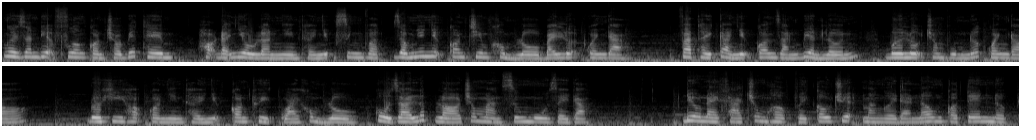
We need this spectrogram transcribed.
Người dân địa phương còn cho biết thêm, họ đã nhiều lần nhìn thấy những sinh vật giống như những con chim khổng lồ bay lượn quanh đảo và thấy cả những con rắn biển lớn bơi lội trong vùng nước quanh đó. Đôi khi họ còn nhìn thấy những con thủy quái khổng lồ, cổ dài lấp ló trong màn sương mù dày đặc. Điều này khá trùng hợp với câu chuyện mà người đàn ông có tên N. P.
